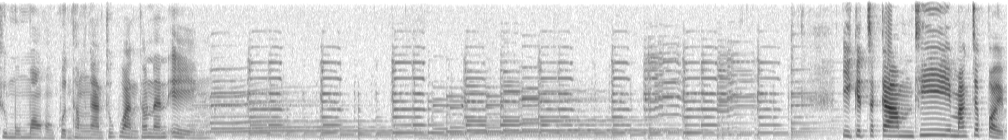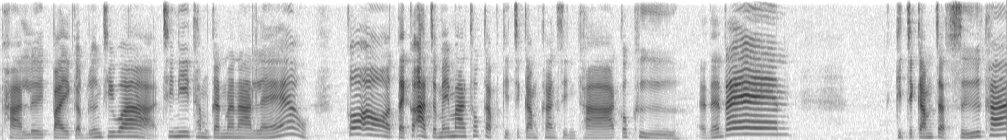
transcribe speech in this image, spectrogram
คือมุมมองของคนทำงานทุกวันเท่านั้นเองอีกกิจกรรมที่มักจะปล่อยผ่านเลยไปกับเรื่องที่ว่าที่นี่ทำกันมานานแล้ว ก็แต่ก็อาจจะไม่มากเท่ากับกิจกรรมคลังสินค้าก็คือแดนกิจกรรมจัดซื้อค่ะ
